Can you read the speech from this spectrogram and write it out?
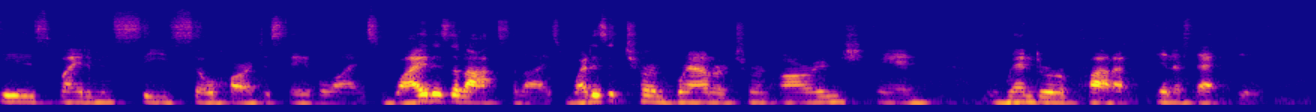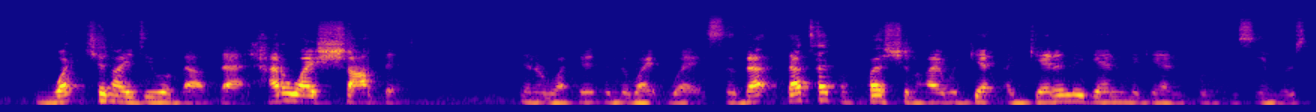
is vitamin C so hard to stabilize? Why does it oxidize? Why does it turn brown or turn orange and render a product ineffective? What can I do about that? How do I shop it in, a, in the right way? So that, that type of question I would get again and again and again from consumers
